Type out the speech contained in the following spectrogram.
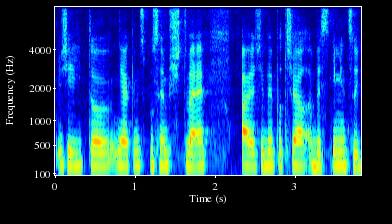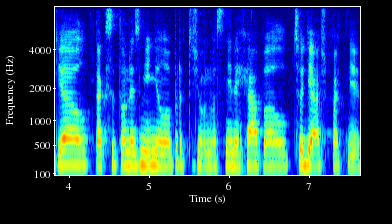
že jí to nějakým způsobem štve a že by potřeboval, aby s tím něco dělal, tak se to nezměnilo, protože on vlastně nechápal, co dělá špatně.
